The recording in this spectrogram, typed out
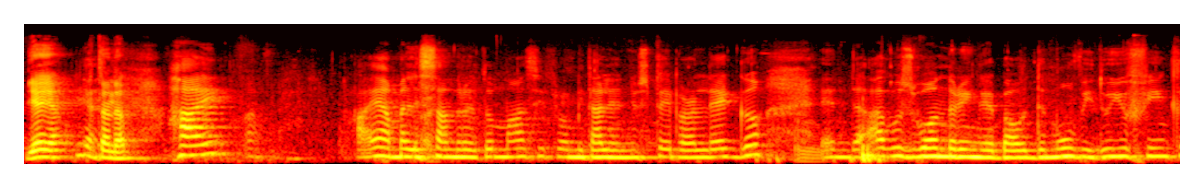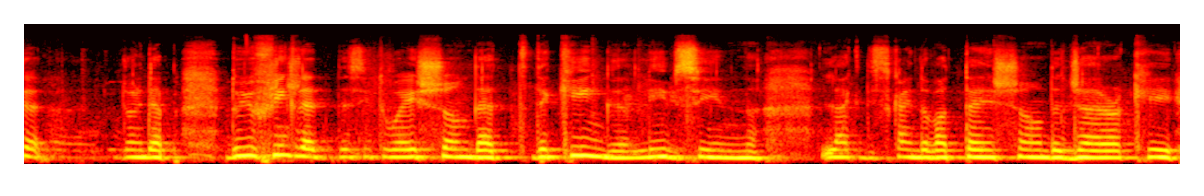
Yeah, yeah, yeah. Stand up. Hi. Hi, I'm Alessandra Tommasi from Italian newspaper Leggo, and I was wondering about the movie. Do you think, uh, Johnny Depp, do you think that the situation that the king lives in, like this kind of attention, the jerky,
